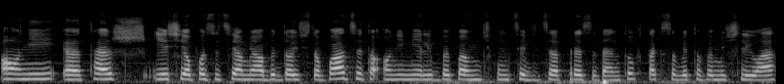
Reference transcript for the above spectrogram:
oni e, też, jeśli opozycja miałaby dojść do władzy, to oni mieliby pełnić funkcję wiceprezydentów. Tak sobie to wymyśliła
